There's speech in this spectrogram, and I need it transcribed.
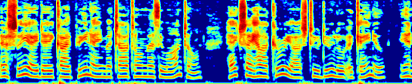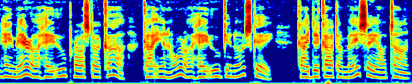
eslie de kai pine metaton methuanton, hexe ha kurias tu dulu akenu, in he mera he u prostaka, kai in hora he u ginoske, kai dikata mese autan,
